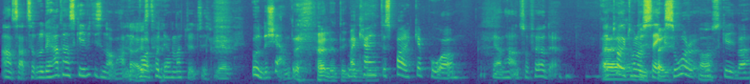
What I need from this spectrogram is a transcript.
ansatsen. Och det hade han skrivit i sin avhandling. Ja, varpå det. den naturligtvis blev underkänd. Det Man kan inte sparka på den hand som föder. Det Eh, har tagit honom bita sex år Ja. att skriva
